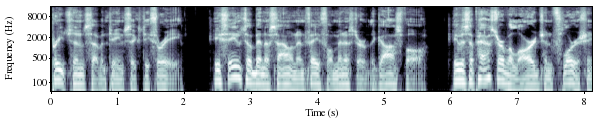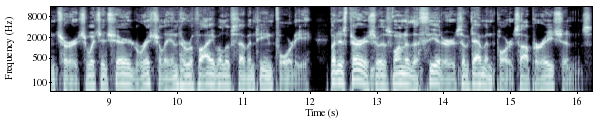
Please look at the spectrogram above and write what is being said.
preached in 1763. He seems to have been a sound and faithful minister of the gospel. He was the pastor of a large and flourishing church which had shared richly in the revival of 1740, but his parish was one of the theaters of Davenport's operations.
